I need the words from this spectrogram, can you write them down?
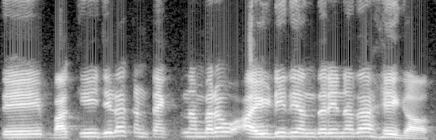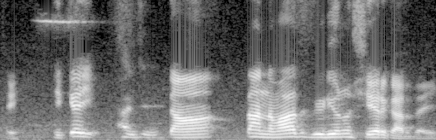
ਤੇ ਬਾਕੀ ਜਿਹੜਾ ਕੰਟੈਕਟ ਨੰਬਰ ਹੈ ਉਹ ਆਈਡੀ ਦੇ ਅੰਦਰ ਇਹਨਾਂ ਦਾ ਹੈਗਾ ਉੱਥੇ। ਠੀਕ ਹੈ ਜੀ? ਹਾਂਜੀ। ਤਾਂ ਧੰਨਵਾਦ ਵੀਡੀਓ ਨੂੰ ਸ਼ੇਅਰ ਕਰਦਾ ਜੀ।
